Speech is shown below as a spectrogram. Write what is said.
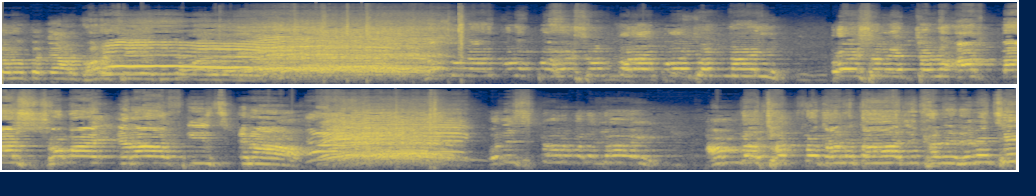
জনতাকে আর ঘরে ফিরিয়ে দিতে পারবে করার প্রয়োজন নাই। জন্য ইজ পরিষ্কার আমরা ছাত্র জনতা যেখানে নেমেছি।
